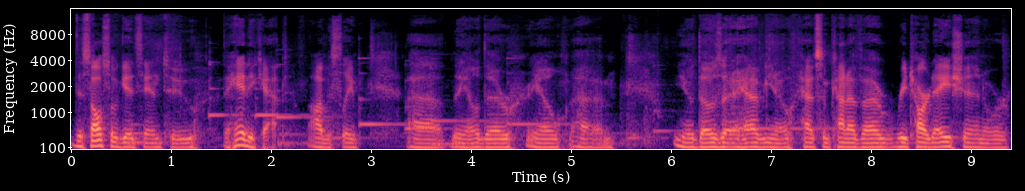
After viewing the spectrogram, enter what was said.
this also gets into the handicap, obviously. Uh, you know, the, you know, um, you know those that have you know have some kind of a retardation or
